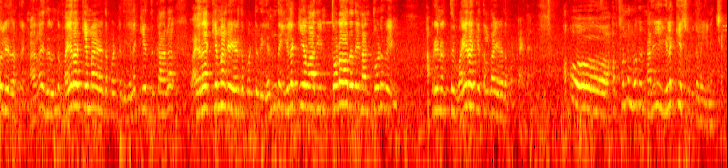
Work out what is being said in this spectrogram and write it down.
சொல்லிடுறேன் அதனால் இது வந்து வைராக்கியமாக எழுதப்பட்டது. இலக்கியத்துக்காக வைராக்கியமாக எழுதப்பட்டது. எந்த இலக்கியவாதியும் தொடாததை நான் தொடுவேன் அப்படின்னு வைராக்கியத்தில் தான் எழுதப்பட்டாங்க. அப்போது அது சொல்லும்போது நிறைய இலக்கிய சொற்களை இணைச்சேன்.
